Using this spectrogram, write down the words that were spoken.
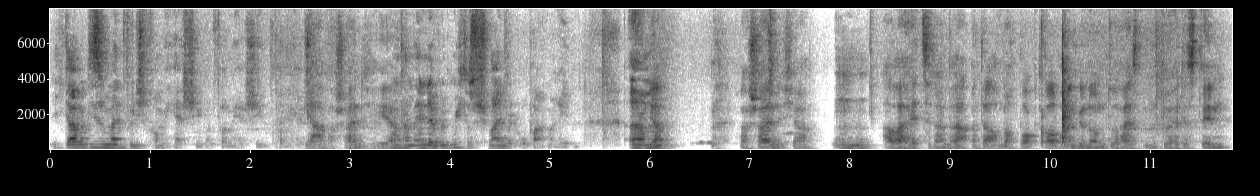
Ich glaube, diesen Moment würde ich vor mir herschieben und vor mir herschieben, vor mir herschieben. ja, wahrscheinlich eher. Und am Ende würde mich das Schwein mit Opa anreden. Ähm, Ja, wahrscheinlich, ja. mhm. Aber hättest du dann da, da auch noch Bock drauf angenommen, du, heißt, du hättest den,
